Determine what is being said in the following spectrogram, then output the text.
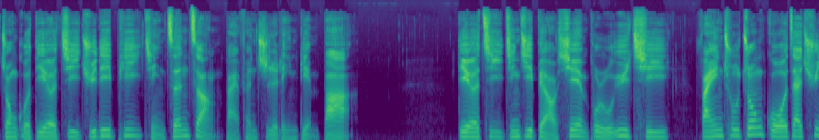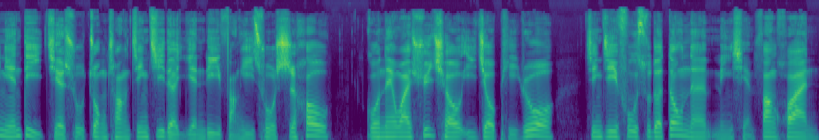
中国第二季 GDP 仅增长百分之零点八，第二季经济表现不如预期，反映出中国在去年底结束重创经济的严厉防疫措施后，国内外需求依旧疲弱，经济复苏的动能明显放缓。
